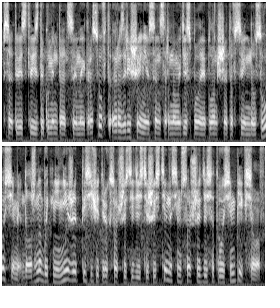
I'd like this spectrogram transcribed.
В соответствии с документацией Microsoft, разрешение сенсорного дисплея планшетов с Windows 8 должно быть не ниже 1366 на 768 пикселов,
